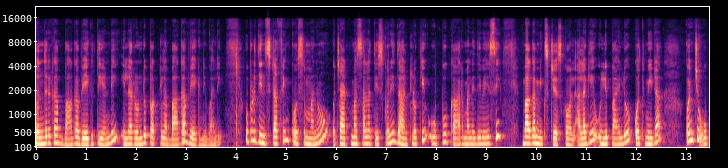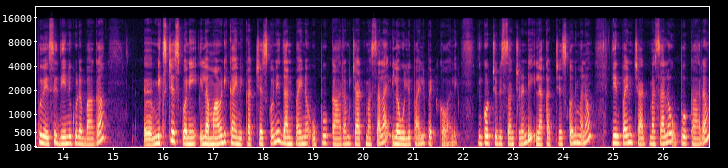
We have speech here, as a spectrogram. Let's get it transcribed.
తొందరగా బాగా వేగుతీయండి. ఇలా రెండు పక్కల బాగా వేగనివ్వాలి. ఇప్పుడు దీని స్టఫింగ్ కోసం మనము చాట్ మసాలా తీసుకొని దాంట్లోకి ఉప్పు కారం అనేది వేసి బాగా మిక్స్ చేసుకోవాలి. అలాగే ఉల్లిపాయలు కొత్తిమీర కొంచెం ఉప్పు వేసి దీన్ని కూడా బాగా మిక్స్ చేసుకొని ఇలా మామిడికాయని కట్ చేసుకొని దానిపైన ఉప్పు కారం చాట్ మసాలా ఇలా ఉల్లిపాయలు పెట్టుకోవాలి. ఇంకోటి చూపిస్తాను చూడండి. ఇలా కట్ చేసుకొని మనం దీనిపైన చాట్ మసాలా ఉప్పు కారం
